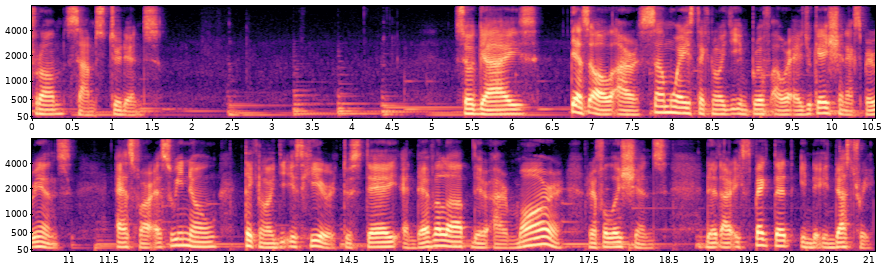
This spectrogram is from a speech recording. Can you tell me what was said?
from some students. So guys, that's all are some ways technology improve our education experience. As far as we know, technology is here to stay and develop. There are more revolutions that are expected in the industry.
